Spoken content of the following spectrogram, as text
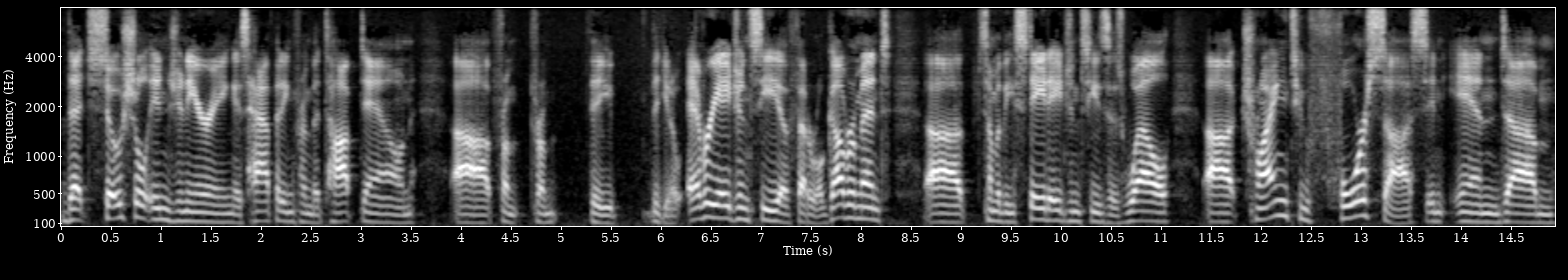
that social engineering is happening from the top down, uh, from from the, the, you know every agency of federal government, uh, some of these state agencies as well, uh, trying to force us in, and. Um,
